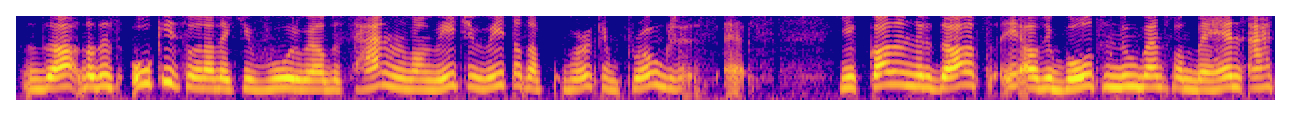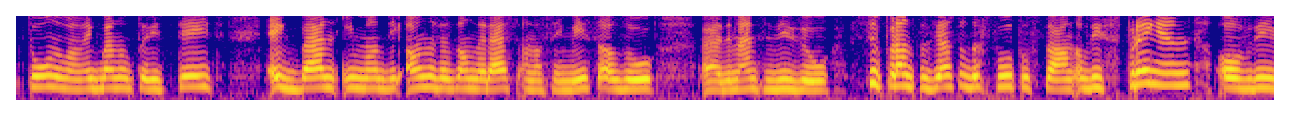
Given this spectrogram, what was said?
dat, dat is ook iets waar ik je voor wil beschermen. Van weet je, weet dat dat work in progress is. Je kan inderdaad, als je bold genoeg bent van het begin, echt tonen van ik ben autoriteit. Ik ben iemand die anders is dan de rest. En dat zijn meestal zo uh, de mensen die zo super enthousiast op de foto staan. Of die springen. Of die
